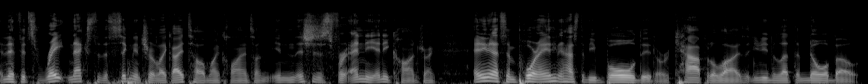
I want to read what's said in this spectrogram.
And if it's right next to the signature, like I tell my clients on, and this is just for any any contract, anything that's important, anything that has to be bolded or capitalized, that you need to let them know about.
